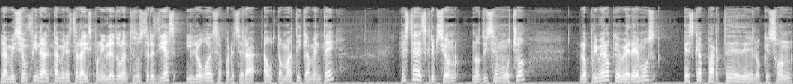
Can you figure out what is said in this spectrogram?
La misión final también estará disponible durante esos 3 días y luego desaparecerá automáticamente. Esta descripción nos dice mucho. Lo primero que veremos es que aparte de lo que son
